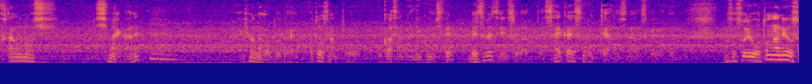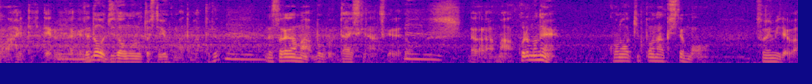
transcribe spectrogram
双子のし姉妹がねひょんなことでお父さんとお母さんが離婚して別々に育って再会するっていう話なんですけれどそうそういう大人の要素が入ってきてるんだけれど、うん。児童ものとしてよくまとまってる。うん。でそれがまあ僕大好きなんですけれど、うん。だからまあこれもねこの切符をなくしてもそういう意味では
